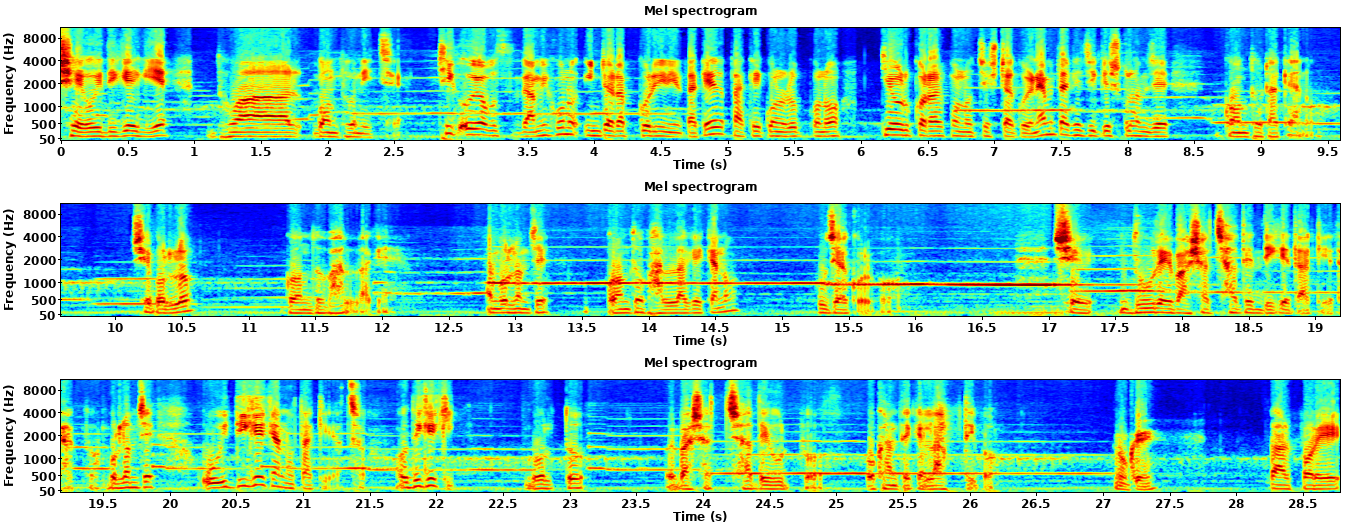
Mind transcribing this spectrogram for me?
সে ওইদিকে গিয়ে ধোঁয়ার গন্ধ নিচ্ছে। ঠিক ওই অবস্থাতে আমি কোনো ইন্টারাপ্ট করিনি তাকে তাকে কোনোরূপ কোনো কিওর করার কোনো চেষ্টা করিনি। আমি তাকে জিজ্ঞেস করলাম যে, গন্ধটা কেন? সে বলল গন্ধ ভালো লাগে। আমি বললাম যে গন্ধ ভালো লাগে কেন? পূজা করব। সে দূরে বাসার ছাদের দিকে তাকিয়ে থাকতো। বললাম যে ওই দিকে কেন তাকিয়ে আছো? ওদিকে কি? বলতো ওই বাসার ছাদে উঠবো ওখান থেকে লাফ দিব। ওকে। তারপরে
